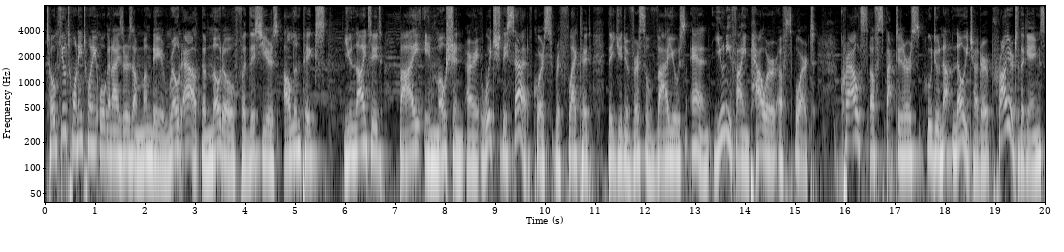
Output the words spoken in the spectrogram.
Tokyo 2020 organizers on Monday wrote out the motto for this year's Olympics: United by emotion, all right, which they said, of course, reflected the universal values and unifying power of sport. Crowds of spectators who do not know each other prior to the games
